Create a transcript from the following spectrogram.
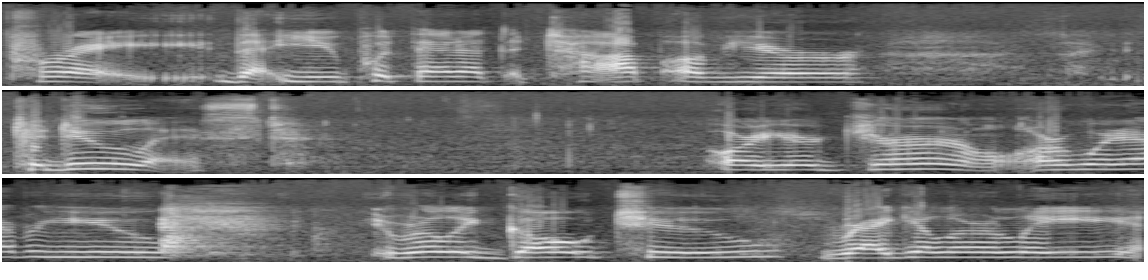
pray that you put that at the top of your to do list or your journal or whatever you really go to regularly.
